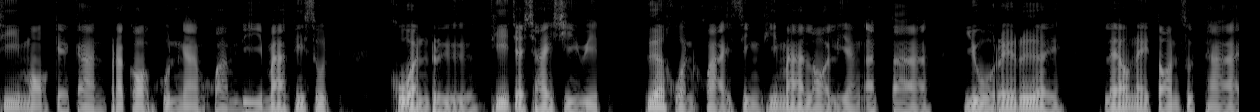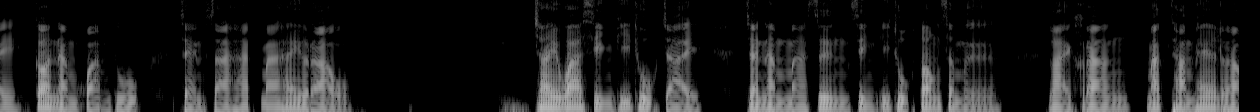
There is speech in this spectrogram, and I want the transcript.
ที่เหมาะแก่การประกอบคุณงามความดีมากที่สุด ควรหรือที่จะใช้ชีวิตเพื่อขวนขวายสิ่งที่มาหล่อเลี้ยงอัตตา อยู่เรื่อยๆ แล้วในตอนสุดท้ายก็นำความทุกข์แสนสาหัสมาให้เรา ใช่ว่าสิ่งที่ถูกใจจะนำมาซึ่งสิ่งที่ถูกต้องเสมอ หลายครั้งมักทำให้เรา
